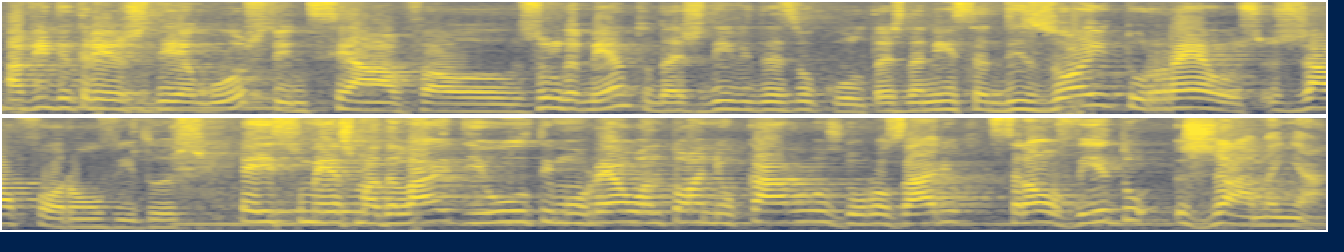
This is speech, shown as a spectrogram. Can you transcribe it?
A 23 de agosto iniciava o julgamento das dívidas ocultas da NISA. 18 réus já foram ouvidos. É isso mesmo, Adelaide. E o último réu, Antônio Carlos do Rosário, será ouvido já amanhã.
